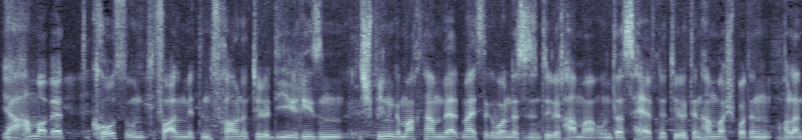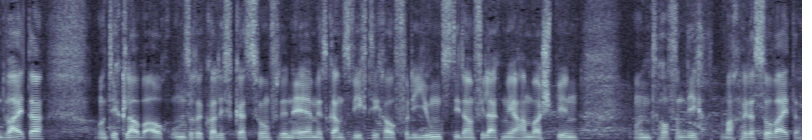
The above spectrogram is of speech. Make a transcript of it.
Ja, Hammer wird groß und vor allem mit den Frauen natürlich, die riesen Spiele gemacht haben, Weltmeister geworden, das ist natürlich Hammer und das hilft natürlich den Handballsport in Holland weiter und ich glaube auch unsere Qualifikation für den EM ist ganz wichtig, auch für die Jungs, die dann vielleicht mehr Handball spielen und hoffentlich machen wir das so weiter.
